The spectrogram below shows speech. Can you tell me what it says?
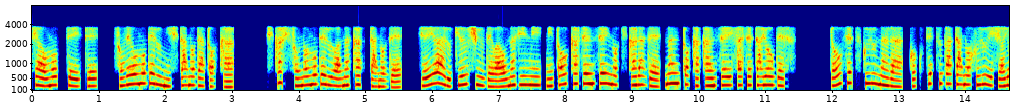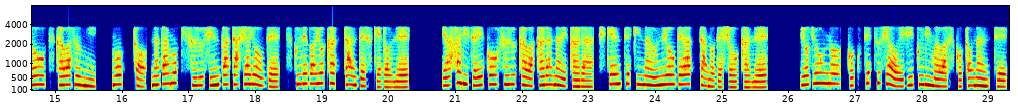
車を持っていて、それをモデルにしたのだとか。しかしそのモデルはなかったので、JR 九州ではおなじみ、水戸岡先生の力で、なんとか完成させたようです。どうせ作るなら、国鉄型の古い車両を使わずに、もっと長持ちする新型車両で作ればよかったんですけどね。やはり成功するかわからないから、試験的な運用であったのでしょうかね。余剰の国鉄車をいじくり回すことなんて、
